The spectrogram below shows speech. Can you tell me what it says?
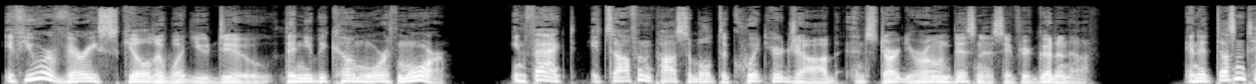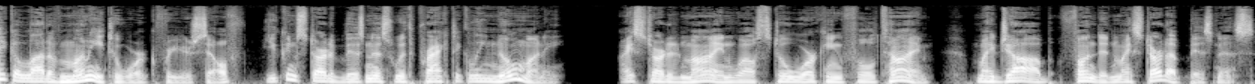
If you are very skilled at what you do, then you become worth more. In fact, it's often possible to quit your job and start your own business if you're good enough. And it doesn't take a lot of money to work for yourself. You can start a business with practically no money. I started mine while still working full time. My job funded my startup business.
